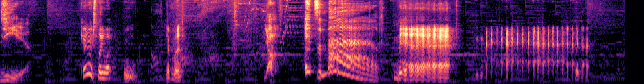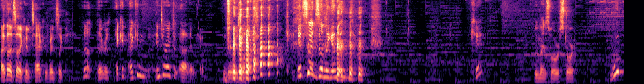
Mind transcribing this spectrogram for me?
Yeah. Can you explain what? Ooh, never mind. Yeah. It's a map! Map. I thought it said I could attack her, but it's like, no, there is. I can, I can interact. With, ah, there we go. The door is locked. it said something, and then okay. We might as well restore. Whoop.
